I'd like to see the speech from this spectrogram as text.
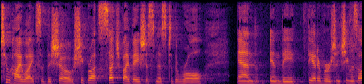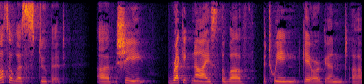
two highlights of the show. She brought such vivaciousness to the role. And in the theater version, she was also less stupid. Uh, she recognized the love between Georg and uh,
